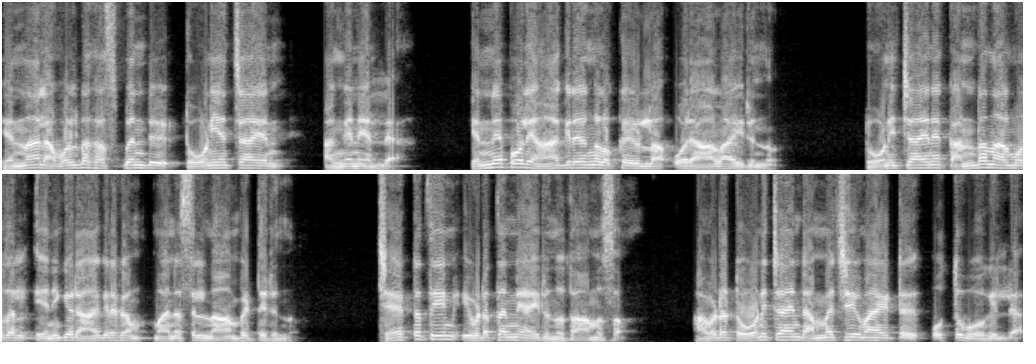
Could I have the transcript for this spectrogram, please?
എന്നാൽ അവളുടെ ഹസ്ബൻഡ് ടോണിയച്ചായൻ അങ്ങനെയല്ല. എന്നെ പോലെ ആഗ്രഹങ്ങളൊക്കെയുള്ള ഒരാളായിരുന്നു. ടോണിച്ചായനെ കണ്ട നാൾ മുതൽ എനിക്കൊരാഗ്രഹം മനസ്സിൽ നാമ്പിട്ടിരുന്നു. ചേട്ടത്തിയും ഇവിടെ തന്നെയായിരുന്നു താമസം. അവിടെ ടോണിച്ചായന്റെ അമ്മച്ചിയുമായിട്ട് ഒത്തുപോകില്ല.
